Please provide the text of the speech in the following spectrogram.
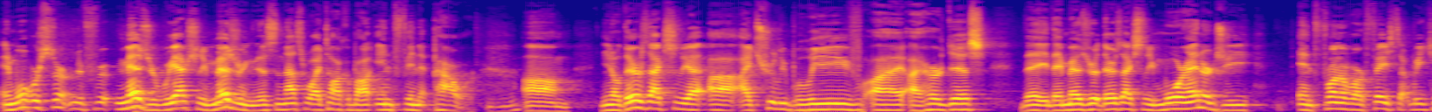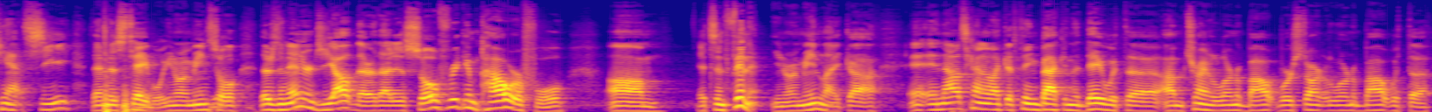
And what we're starting to f- measure, we're actually measuring this, and that's why I talk about infinite power. Mm-hmm. Um, you know, there's actually, uh, I truly believe, I, I heard this, they, they measure it, there's actually more energy in front of our face that we can't see than this table. You know what I mean? Yeah. So there's an energy out there that is so freaking powerful. Um, it's infinite. You know what I mean? Like, uh, and, and now it's kind of like a thing back in the day with the I'm trying to learn about. We're starting to learn about with the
